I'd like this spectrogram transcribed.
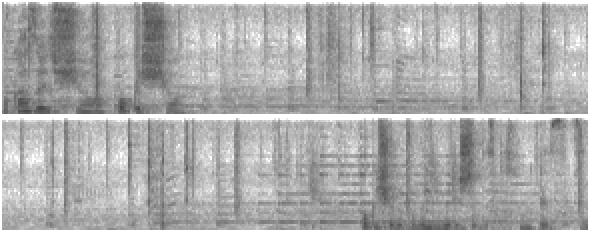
Показують, що поки що Поки що ви повинні вирішити стосунки з цим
